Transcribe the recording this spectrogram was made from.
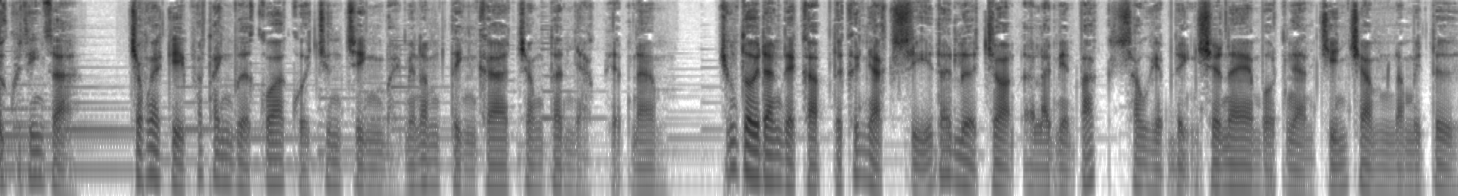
Thưa quý thính giả, trong hai kỳ phát thanh vừa qua của chương trình 70 năm tình ca trong tân nhạc Việt Nam, chúng tôi đang đề cập tới các nhạc sĩ đã lựa chọn ở lại miền Bắc sau Hiệp định Geneva 1954.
